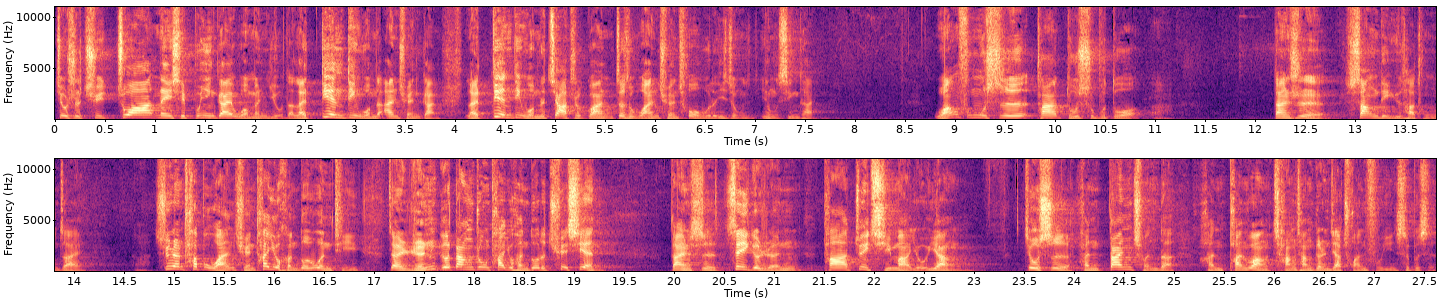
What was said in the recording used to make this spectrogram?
就是去抓那些不应该我们有的，来奠定我们的安全感，来奠定我们的价值观，这是完全错误的一种一种心态。王福牧师他读书不多啊，但是上帝与他同在。虽然他不完全，他有很多的问题，在人格当中他有很多的缺陷，但是这个人他最起码有一样，就是很单纯的、很盼望常常跟人家传福音，是不是？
